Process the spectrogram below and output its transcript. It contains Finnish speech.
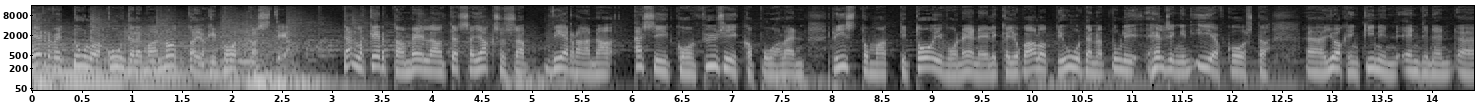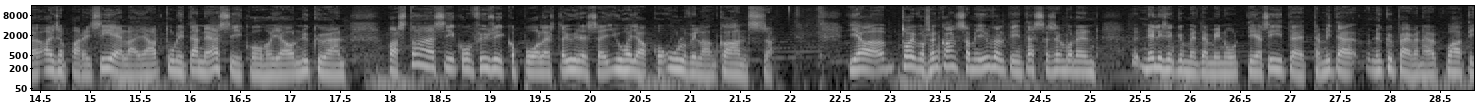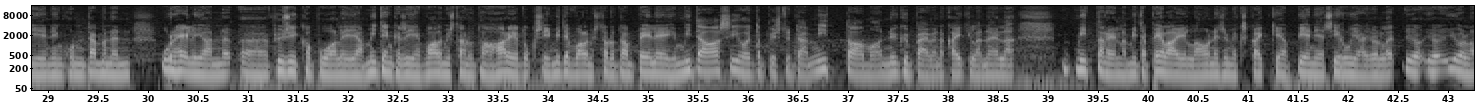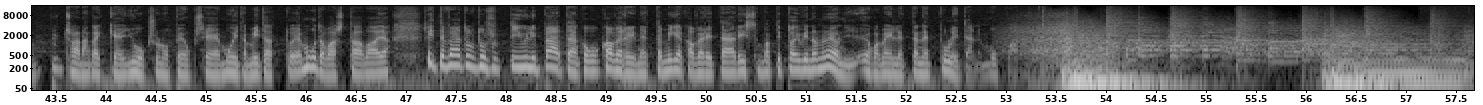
Tervetuloa kuuntelemaan Nottajoki-podcastia. Tällä kertaa meillä on tässä jaksossa vieraana SIK fysiikkapuolen Ristomatti Toivonen, eli joka aloitti uutena, tuli Helsingin IFKsta Joakin Kinin entinen aisapari siellä ja tuli tänne SIK ja on nykyään vastaa SIK fysiikkapuolesta yhdessä Juha-Jaakko Ulvilan kanssa. Ja Toivosen kanssa me juteltiin tässä semmoinen 40 minuuttia siitä, että mitä nykypäivänä vaatii niin kuin tämmöinen urheilijan ö, fysiikkapuoli ja miten siihen valmistaudutaan harjoituksiin, miten valmistaudutaan peleihin, mitä asioita pystytään mittaamaan nykypäivänä kaikilla näillä mittareilla, mitä pelaajilla on, esimerkiksi kaikkia pieniä siruja, joilla, jo, jo, joilla saadaan kaikkia juoksunopeuksia ja muita mitattua ja muuta vastaavaa. Ja sitten vähän tutustuttiin ylipäätään koko kaverin, että mikä kaveri tämä Rissa-Matti Toivinen on, joka meille tänne tuli tuli tänne mukaan.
